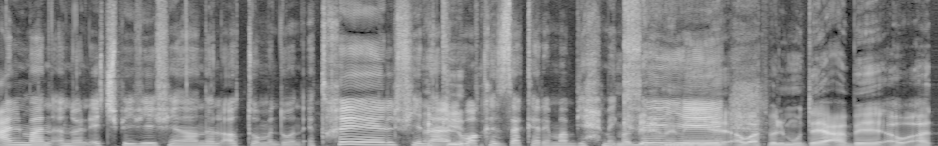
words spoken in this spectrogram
علما أنه ال HPV فينا نلقطه من دون إدخال فينا أكيد. الواقي الذكري ما بيحمي ما بيحمي مية أوقات بالمداعبة أوقات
